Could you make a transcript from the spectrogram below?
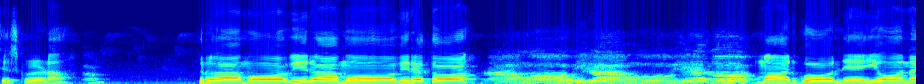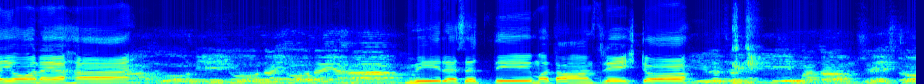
ಸೇರಿಸ್ಕೊಳ್ಳೋಣ. ರಾಮೋ ವಿರಾಮೋ ವಿರತೋ. ರಾಮೋ ವಿರಾಮೋ ವಿರತೋ ಮಾರ್ಗೋ ನೇಯೋ ನಯೋ ನಯಃ ಮಾರ್ಗೋ ನೇಯೋ ನಯೋ ನಯಃ ವೀರಶಕ್ತಿ ಮತಾನ್ ಶ್ರೇಷ್ಠೋ ವೀರಶಕ್ತಿ ಮತಂ ಶ್ರೇಷ್ಠೋ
